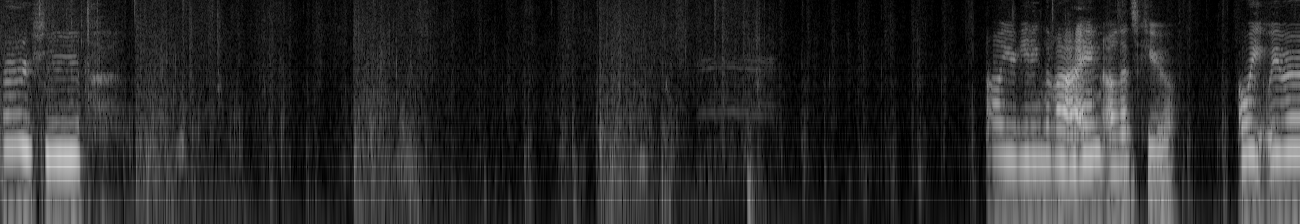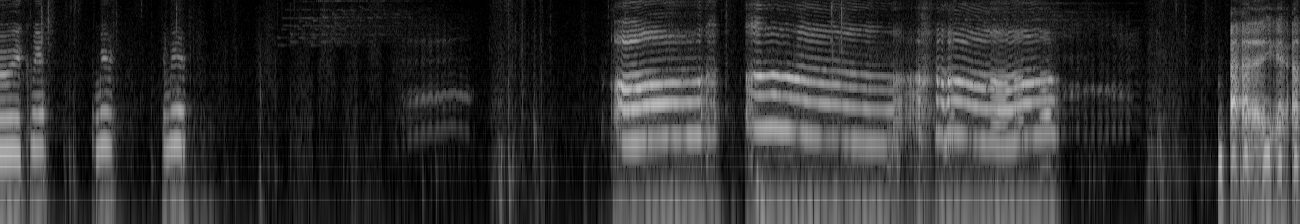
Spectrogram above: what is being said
Hey, sheep. Oh, you're eating the vine? Oh, that's cute. Oh, wait, wait, wait, wait, wait. come here. Come here. Come here. Oh, uh, yeah.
